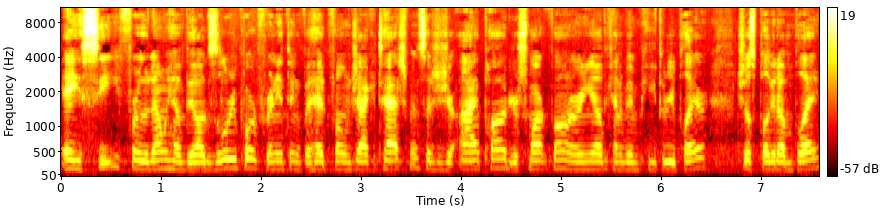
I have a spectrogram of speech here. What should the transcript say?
AC. Further down, we have the auxiliary port for anything with a headphone jack attachment, such as your iPod, your smartphone, or any other kind of MP3 player. Just plug it up and play.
